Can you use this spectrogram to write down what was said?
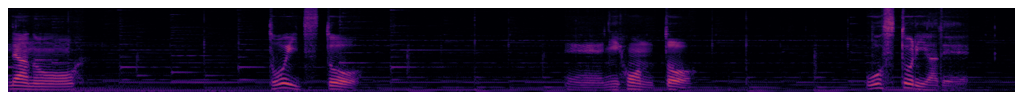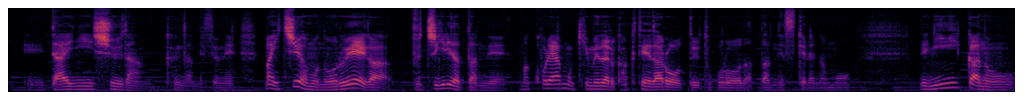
であのドイツと、えー、日本とオーストリアで、えー、第2集団組んだんですよね。まあ1位はもうノルウェーがぶっちぎりだったんで、まあ、これはもう金メダル確定だろうというところだったんですけれどもで2位以下の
